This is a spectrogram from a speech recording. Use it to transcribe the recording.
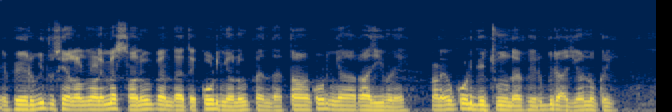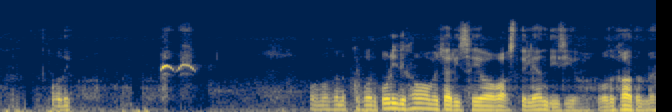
ਇਹ ਫੇਰ ਵੀ ਤੁਸੀਂ ਨਾਲ ਨਾਲੇ ਮੈਸਾਂ ਨੂੰ ਵੀ ਪੈਂਦਾ ਤੇ ਘੋੜੀਆਂ ਨੂੰ ਵੀ ਪੈਂਦਾ ਤਾਂ ਘੋੜੀਆਂ ਰਾਜੀ ਬਣੇ। ਨਾਲੇ ਉਹ ਘੋੜੀ ਦੀ ਚੂੰਡ ਹੈ, ਫੇਰ ਵੀ ਰਾਜੀ ਆ ਨੌਕਰੀ। ਉਹਦੀ ਉਹ ਮੈਂ ਤੁਹਾਨੂੰ ਇੱਕ ਘੋੜੀ ਦਿਖਾਵਾਂ, ਵਿਚਾਰੀ ਸੇਵਾ ਵਾਸਤੇ ਲਿਆਂਦੀ ਸੀ ਉਹ ਦਿਖਾ ਦਿੰਦਾ।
